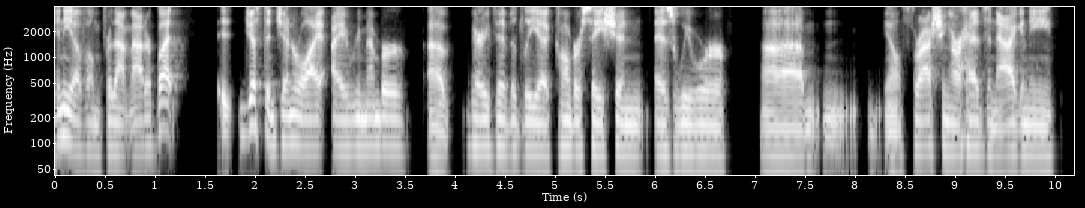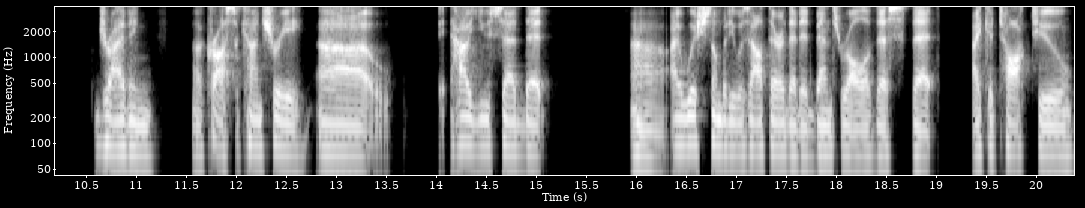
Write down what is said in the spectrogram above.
any of them for that matter. But uh, just in general, I, I remember uh, very vividly a conversation as we were, um, you know, thrashing our heads in agony, driving across the country. Uh, how you said that uh, I wish somebody was out there that had been through all of this that I could talk to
